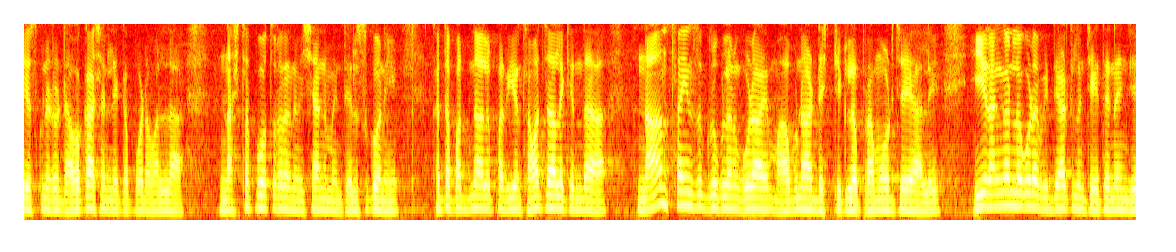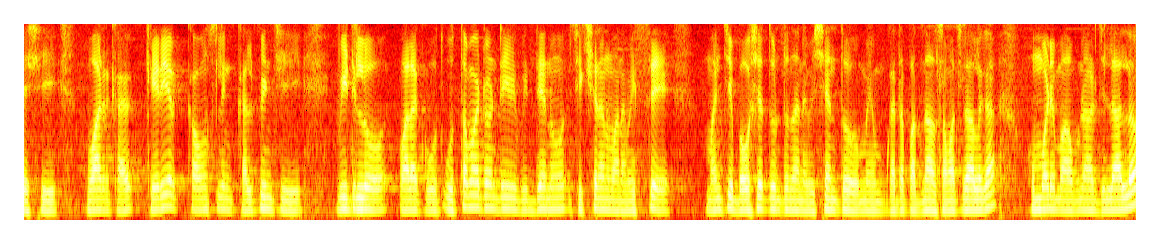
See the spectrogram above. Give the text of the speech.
చేసుకునేటువంటి అవకాశం లేకపోవడం వల్ల నష్టపోతున్నారనే విషయాన్ని మేము తెలుసుకొని గత పద్నాలుగు పదిహేను సంవత్సరాల కింద నాన్ సైన్స్ గ్రూపులను కూడా మహబూనాథ్ డిస్టిక్లో ప్రమోట్ చేయాలి. ఈ రంగంలో కూడా విద్యార్థులను చైతన్యం చేసి వారి కెరియర్ కౌన్సిలింగ్ కల్పించి వీటిలో వాళ్ళకు ఉత్తమమైనటువంటి విద్యను శిక్షణను మనం ఇస్తే మంచి భవిష్యత్తు ఉంటుందనే విషయంతో మేము గత పద్నాలుగు సంవత్సరాలుగా ఉమ్మడి మహబూబ్నగర్ జిల్లాలో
